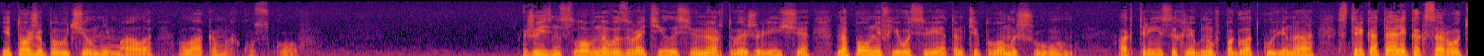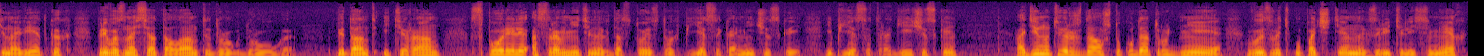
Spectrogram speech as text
и тоже получил немало лакомых кусков. Жизнь словно возвратилась в мертвое жилище, наполнив его светом, теплом и шумом. Актрисы, хлебнув по глотку вина, стрекотали, как сороки на ветках, превознося таланты друг друга. Педант и тиран спорили о сравнительных достоинствах пьесы комической и пьесы трагической – один утверждал, что куда труднее вызвать у почтенных зрителей смех,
